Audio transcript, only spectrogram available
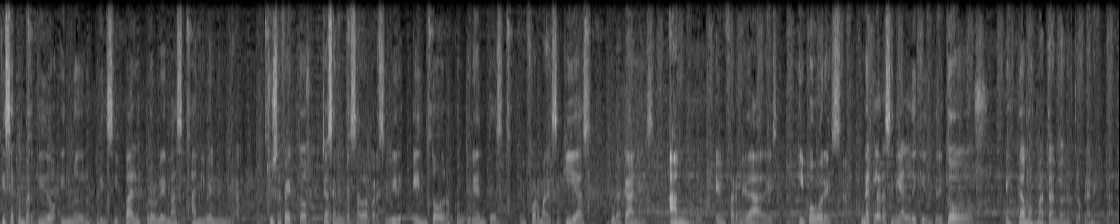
que se ha convertido en uno de los principales problemas a nivel mundial. Sus efectos ya se han empezado a percibir en todos los continentes en forma de sequías, huracanes, hambre, enfermedades y pobreza. Una clara señal de que entre todos estamos matando a nuestro planeta.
